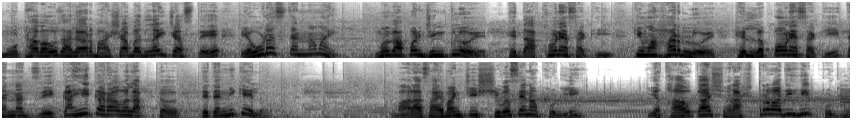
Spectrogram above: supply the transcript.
मोठा भाऊ झाल्यावर भाषा बदलायची असते एवढंच त्यांना माहीत. मग आपण जिंकलोय हे दाखवण्यासाठी किंवा हरलोय हे लपवण्यासाठी त्यांना जे काही करावं लागतं ते त्यांनी केलं. बाळासाहेबांची शिवसेना फोडली. यथावकाश राष्ट्रवादीही फोडली.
